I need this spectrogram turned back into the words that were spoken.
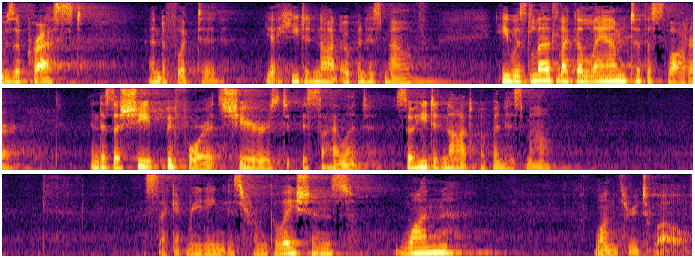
was oppressed and afflicted, yet he did not open his mouth. He was led like a lamb to the slaughter, and as a sheep before its shears is silent, so he did not open his mouth. The second reading is from Galatians 1 1 through 12.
